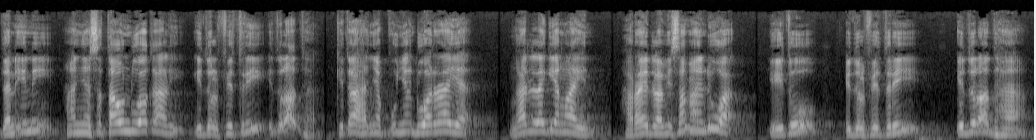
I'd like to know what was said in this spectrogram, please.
Dan ini hanya setahun dua kali, Idul Fitri, Idul Adha. Kita hanya punya dua raya, nggak ada lagi yang lain. Hari dalam Islam ada dua, yaitu Idul Fitri, Idul Adha.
